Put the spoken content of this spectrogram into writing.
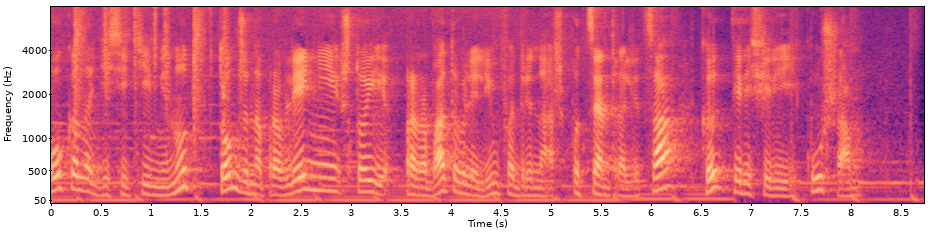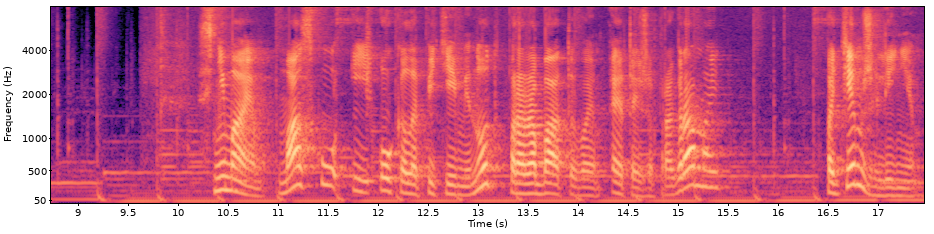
около 10 минут в том же направлении, что и прорабатывали лимфодренаж от центра лица к периферии, к ушам. Снимаем маску и около 5 минут прорабатываем этой же программой по тем же линиям.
